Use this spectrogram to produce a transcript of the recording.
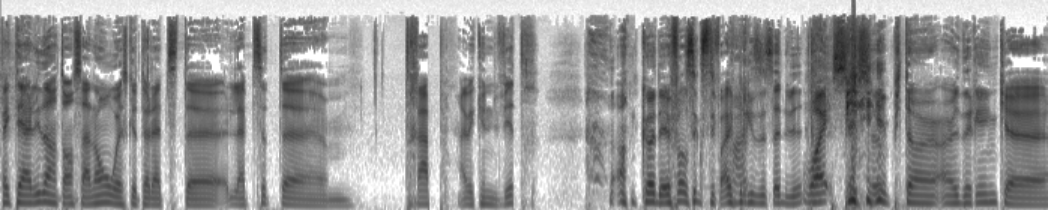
Fait que t'es allé dans ton salon où est-ce que t'as la petite, euh, la petite euh, trappe avec une vitre? en cas d'Air 65 Ouais. briser cette vie. Ouais, c'est ça. Puis, t'as un, un drink. euh,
